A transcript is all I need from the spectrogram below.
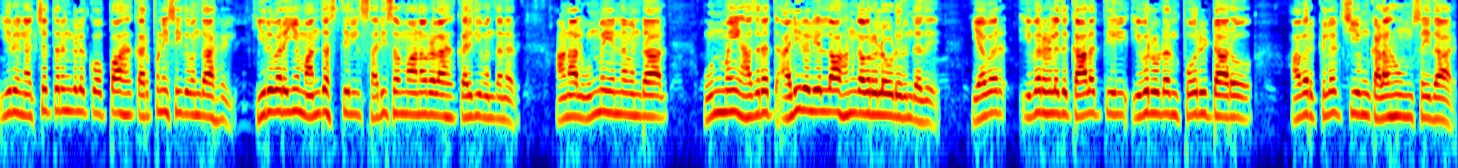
இரு நட்சத்திரங்களுக்கு ஒப்பாக கற்பனை செய்து வந்தார்கள். இருவரையும் அந்தஸ்தில் சரிசமானவர்களாக கருதி வந்தனர். ஆனால் உண்மை என்னவென்றால் உண்மை ஹசரத் அலி அலி அல்லாஹன் அவர்களோடு இருந்தது. எவர் இவர்களது காலத்தில் இவருடன் போரிட்டாரோ அவர் கிளர்ச்சியும் கலகமும் செய்தார்.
